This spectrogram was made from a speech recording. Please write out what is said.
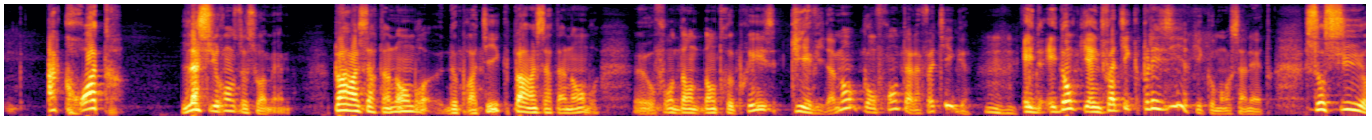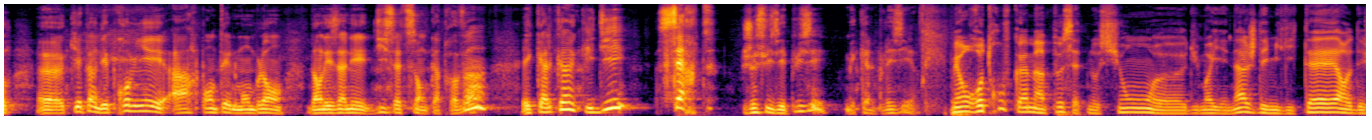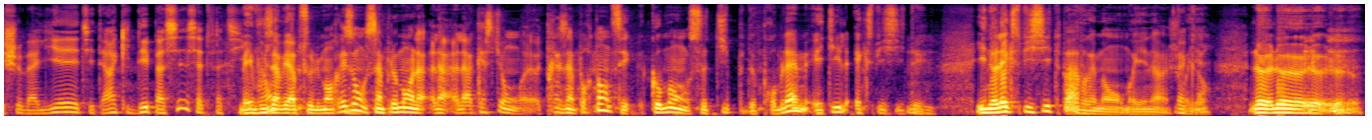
accroître l'assurance de soi-même par un certain nombre de pratiques, par un certain nombre, euh, au fond, d'entreprises qui, évidemment, confrontent à la fatigue. Mhm. Et, donc, il y a une fatigue plaisir qui commence à naître. Saussure, euh, qui est un des premiers à arpenter le Mont Blanc dans les années 1780, est quelqu'un qui dit, certes, je suis épuisé, mais quel plaisir. Mais on retrouve quand même un peu cette notion euh, du Moyen Âge, des militaires, des chevaliers, etc., qui dépassaient cette fatigue. Mais vous avez absolument raison. Simplement, la, question euh, très importante, c'est comment ce type de problème est-il explicité? Mhm. Il ne l'explicite pas vraiment au Moyen Âge. Le, le,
